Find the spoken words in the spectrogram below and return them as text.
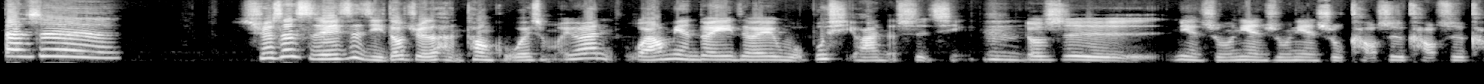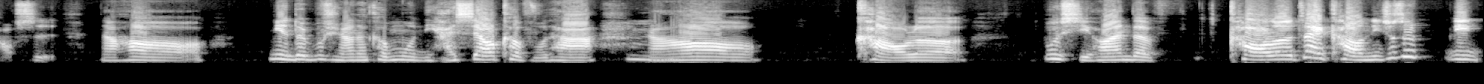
但是学生时期自己都觉得很痛苦，为什么？因为我要面对一堆我不喜欢的事情，嗯就是念书、念书、念书，考试、考试、考试，然后面对不喜欢的科目，你还是要克服它，嗯然后考了不喜欢的。考了再考，你就是你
